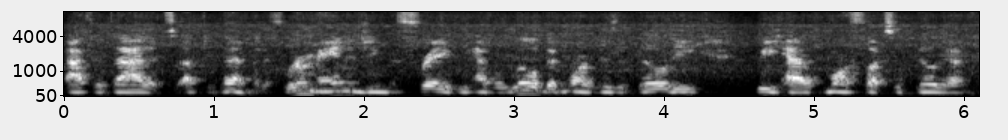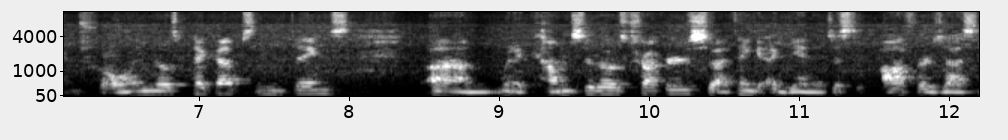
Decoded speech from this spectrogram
after that, it's up to them. But if we're managing the freight, we have a little bit more visibility. We have more flexibility on controlling those pickups and things um, when it comes to those truckers. So I think, again, it just offers us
